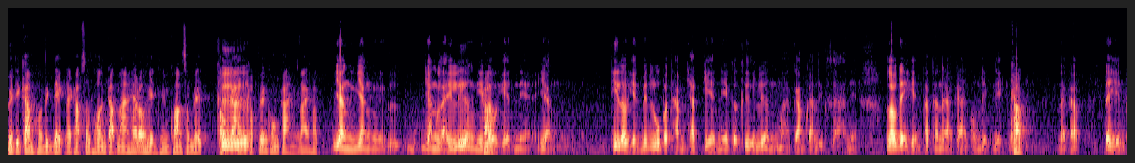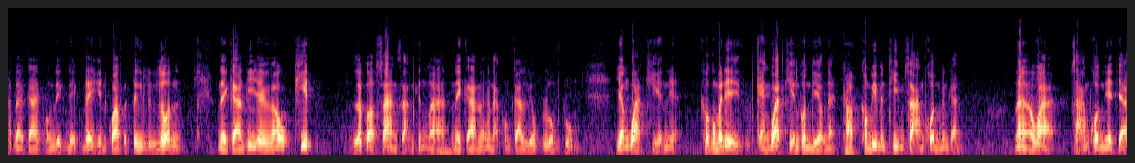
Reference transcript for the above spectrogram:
พฤติกรรมของเด็กๆเลยครับ สะท้อนกลับมาให้เราเห็นถึงความสำเร็จต่อคือการกับเรื่องโครงการอย่างไรครับ อย่างอย่างอย่างหลายเรื่องนี่ครับ เราเห็นเนี่ยอย่างที่เราเห็นเป็นรูปธรรมชัดเจนเนี่ยก็คือเรื่องมหากรรมการศึกษาเนี่ยเราได้เห็นพัฒนาการของเด็กๆ ครับ นะครับได้เห็นพัฒนาการของเด็กๆ ได้เห็นความกระตือรือร้น ในการที่จะเขาคิดแล้วก็สร้างสารรค์ขึ้นมาในการลักษณะของการรวมรวมกลุ่ม อย่างวาดเขียนเนี่ยเขาก็ไม่ได้แข่งวาดเขียนคนเดียวนะครับ เขามีเป็นทีมสามคนเหมือนกันนะว่า สามคนเนี่ยจะ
